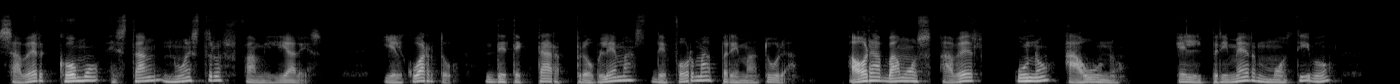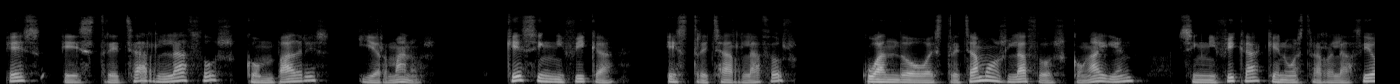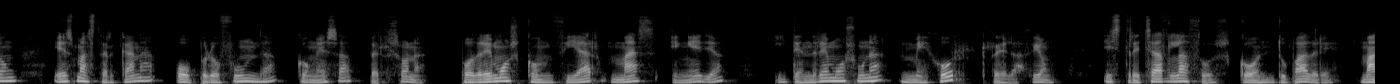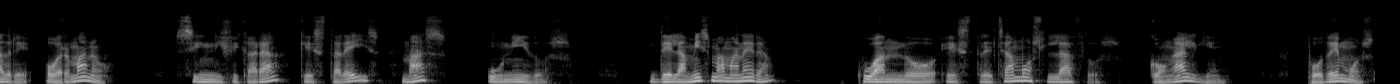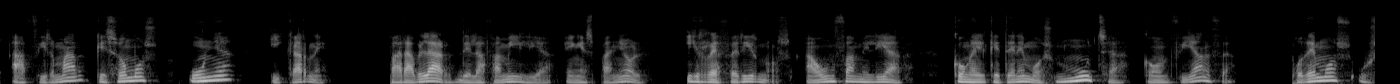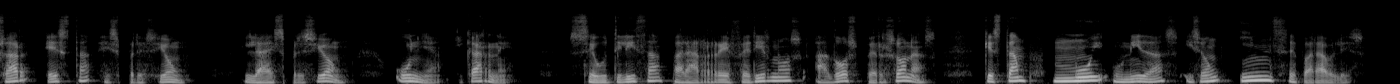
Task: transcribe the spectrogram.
saber cómo están nuestros familiares. Y el cuarto, detectar problemas de forma prematura. Ahora vamos a ver uno a uno. El primer motivo es estrechar lazos con padres y hermanos. ¿Qué significa estrechar lazos? Cuando estrechamos lazos con alguien, significa que nuestra relación es más cercana o profunda con esa persona. Podremos confiar más en ella y tendremos una mejor relación. Estrechar lazos con tu padre, madre o hermano significará que estaréis más unidos. De la misma manera, cuando estrechamos lazos con alguien, podemos afirmar que somos uña y carne. Para hablar de la familia en español y referirnos a un familiar con el que tenemos mucha confianza, podemos usar esta expresión. La expresión uña y carne se utiliza para referirnos a dos personas que están muy unidas y son inseparables.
